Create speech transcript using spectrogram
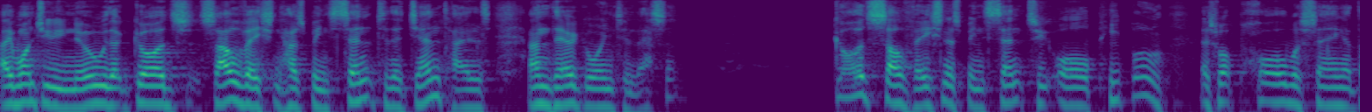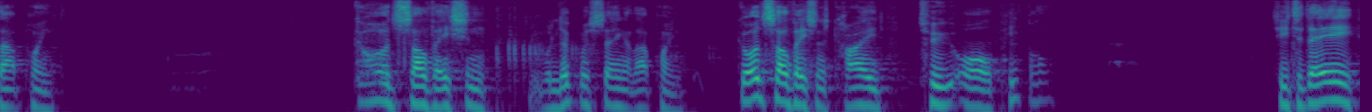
I want you to know that God's salvation has been sent to the Gentiles, and they're going to listen. God's salvation has been sent to all people, is what Paul was saying at that point. God's salvation, what Luke was saying at that point, God's salvation is carried to all people. See, today,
